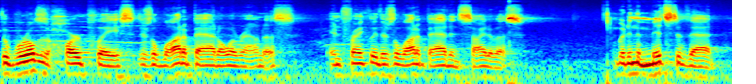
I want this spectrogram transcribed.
The world is a hard place. There's a lot of bad all around us. And frankly, there's a lot of bad inside of us. But in the midst of that,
